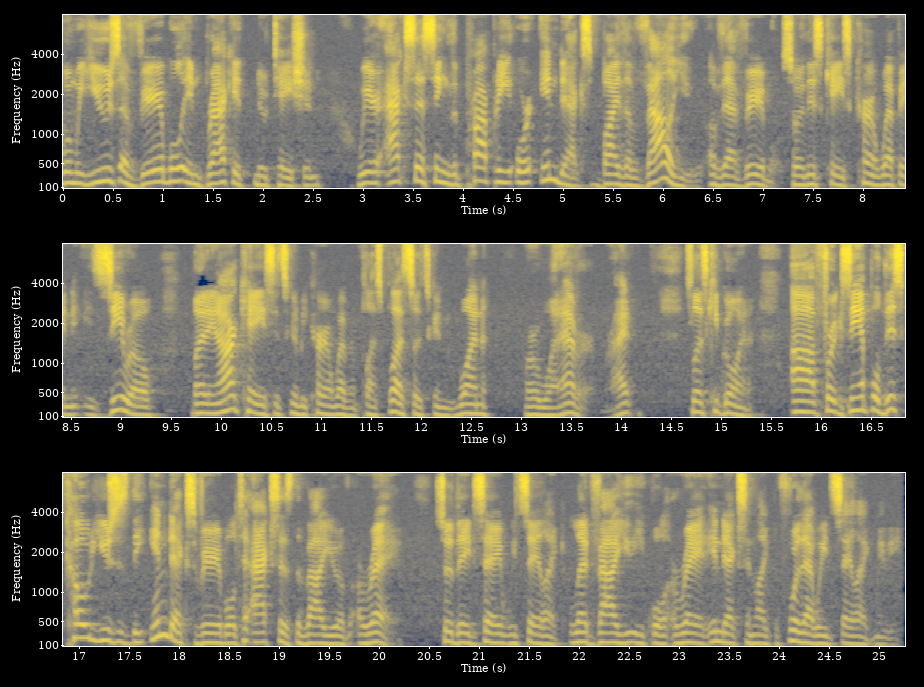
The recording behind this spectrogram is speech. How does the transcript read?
when we use a variable in bracket notation, we are accessing the property or index by the value of that variable. So in this case, current weapon is zero, but in our case, it's going to be current weapon plus plus, so it's going to be one or whatever, right? So let's keep going. Uh, for example, this code uses the index variable to access the value of array. So they'd say, we'd say like let value equal array at index. And like before that, we'd say like maybe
